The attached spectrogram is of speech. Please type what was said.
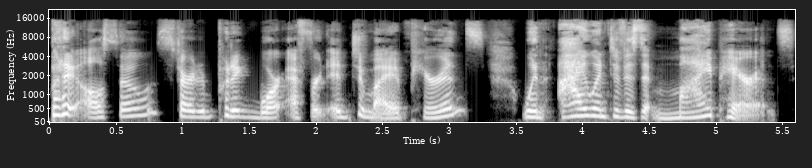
But I also started putting more effort into my appearance when I went to visit my parents,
